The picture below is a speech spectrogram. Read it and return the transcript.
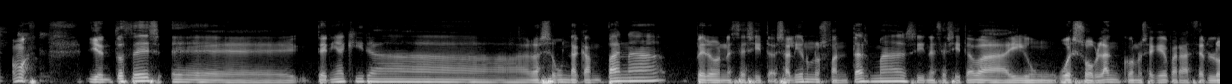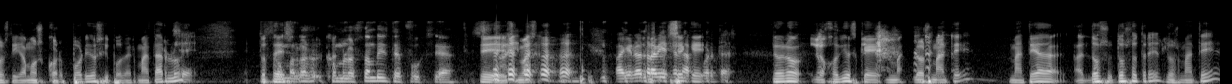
Vamos. Y entonces eh, tenía que ir a la segunda campana, pero necesita, salían unos fantasmas y necesitaba ahí un hueso blanco, no sé qué, para hacerlos, digamos, corpóreos y poder matarlos. Sí. Entonces, Como los, como los zombies de fucsia. sí, además- Para que no atraviesen las que- puertas. no, no, lo jodido es que los maté, maté a, a dos, dos o tres, los maté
